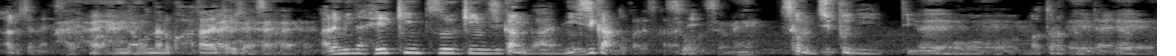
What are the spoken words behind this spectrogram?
あるじゃないですか。はいはいはいみんな女の子働いてるじゃないですかはいはいはい。あれみんな平均通勤時間が2時間とかですからねそうで。すよね。しかもジプニーっていう、えもう、まあ、トラックみたいな、え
